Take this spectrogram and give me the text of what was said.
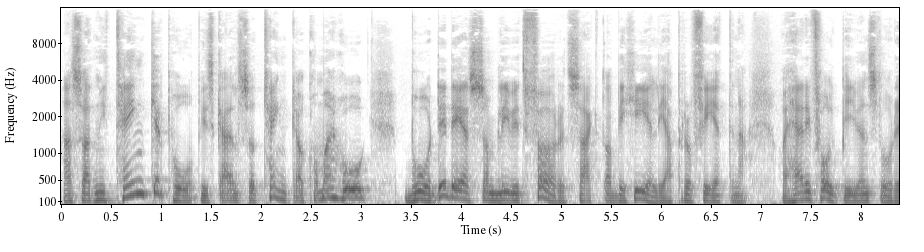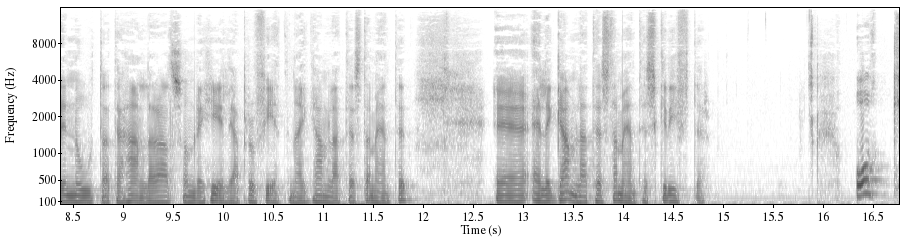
Alltså att ni tänker på, vi ska alltså tänka och komma ihåg både det som blivit förutsagt av de heliga profeterna och här i folkbibeln står det en not att det handlar alltså om de heliga profeterna i Gamla testamentet eh, eller Gamla testamentets skrifter. Och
